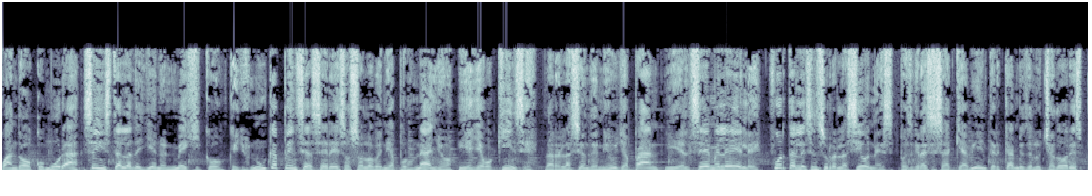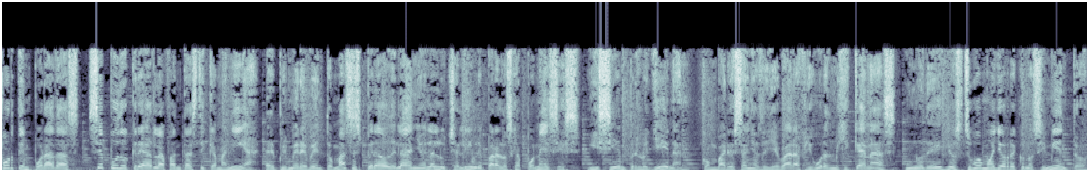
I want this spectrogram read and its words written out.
Cuando Okumura se instala de lleno en México, que yo nunca pensé hacer eso, solo venía por un año y ya llevo 15. La relación de New Japan y el CMLL fortalecen sus relaciones, pues gracias a que había intercambios de luchadores por temporadas, se pudo crear la Fantástica Manía, el primer evento más esperado del año en la lucha libre para los japoneses, y siempre lo llenan. Con varios años de llevar a figuras mexicanas, uno de ellos tuvo mayor reconocimiento,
